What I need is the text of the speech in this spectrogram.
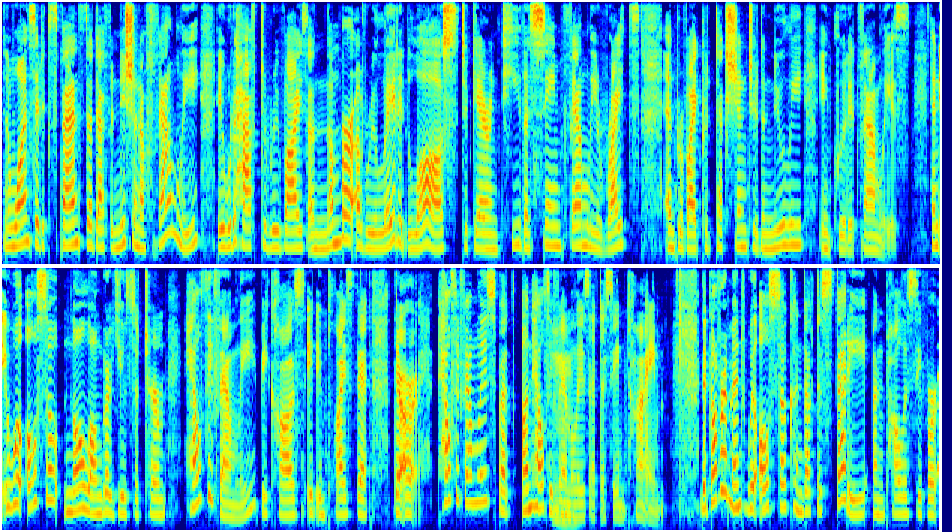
And once it expands the definition of family, it would have to revise a number of related laws to guarantee the same family rights and provide protection to the newly included families. And it will also no longer use the term healthy family because it implies that there are healthy families but unhealthy mm. families at the same time. The government will also conduct a study on policy for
